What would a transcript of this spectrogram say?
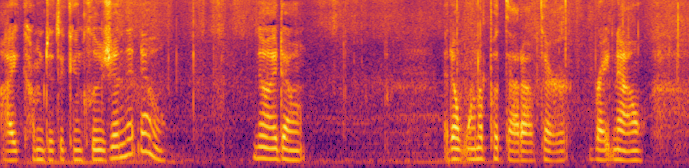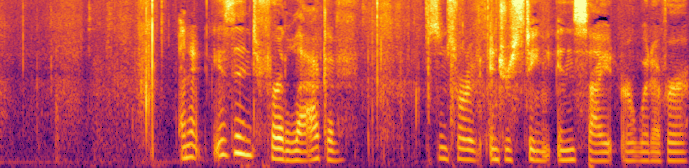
I come to the conclusion that no, no, I don't. I don't want to put that out there right now. And it isn't for lack of some sort of interesting insight or whatever.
